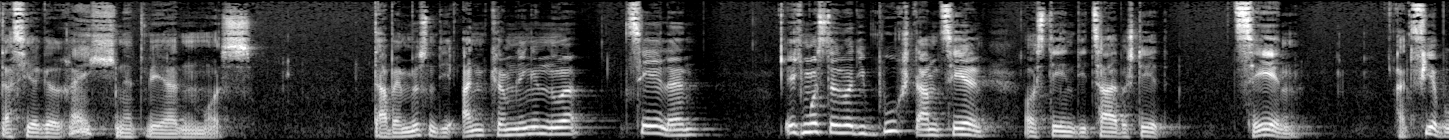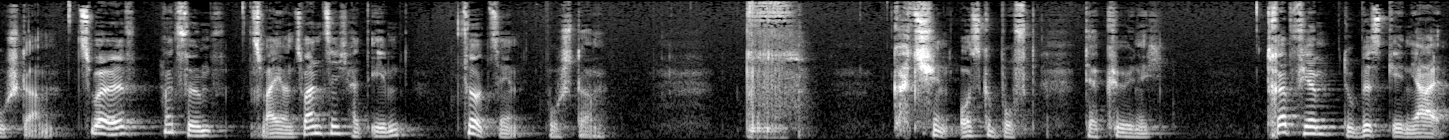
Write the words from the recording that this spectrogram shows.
dass hier gerechnet werden muss. Dabei müssen die Ankömmlinge nur zählen. Ich musste nur die Buchstaben zählen, aus denen die Zahl besteht. Zehn hat vier Buchstaben, zwölf hat fünf, 22 hat eben 14 Buchstaben. Pff, Göttchen ausgebufft, der König. Tröpfchen, du bist genial.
